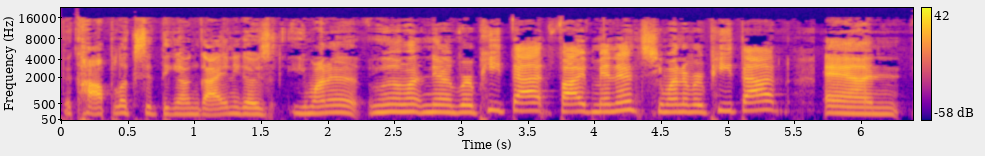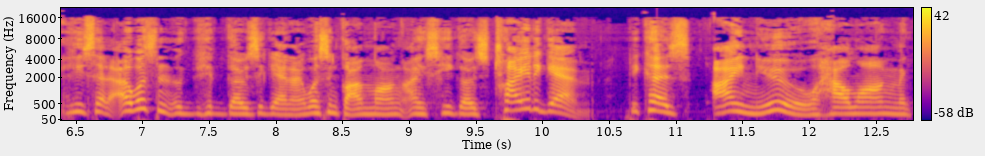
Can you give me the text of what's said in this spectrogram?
the cop looks at the young guy and he goes, you want to, you want to repeat that? Five minutes? You want to repeat that? And he said, I wasn't, the kid goes again. I wasn't gone long. I, he goes, try it again because I knew how long the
